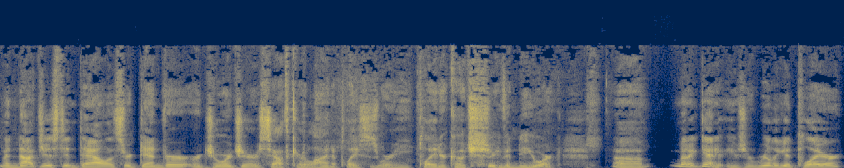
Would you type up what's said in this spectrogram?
And not just in Dallas or Denver or Georgia or South Carolina, places where he played or coached, or even New York. Um, but again, he was a really good player.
